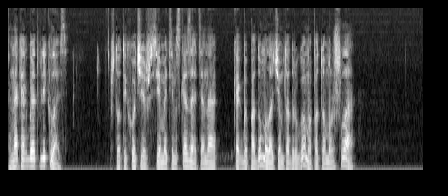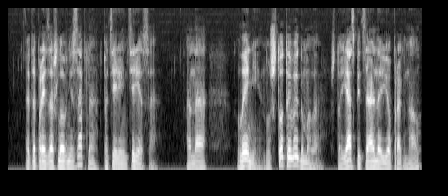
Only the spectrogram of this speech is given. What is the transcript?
Она как бы отвлеклась. «Что ты хочешь всем этим сказать?» Она как бы подумала о чем-то другом, а потом ушла. Это произошло внезапно, потеря интереса. Она... «Ленни, ну что ты выдумала? Что я специально ее прогнал?»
